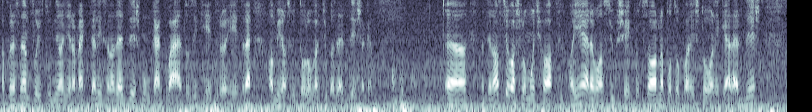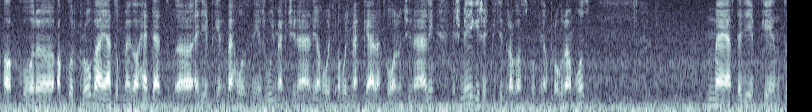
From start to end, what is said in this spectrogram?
akkor ezt nem fogjuk tudni annyira megtenni, hiszen az edzés munkánk változik hétről hétre, amiatt, hogy tologatjuk az edzéseket. Tehát én azt javaslom, hogy ha, ha ilyenre van szükség, hogy szarnapotok van és tolni kell edzést, akkor, akkor próbáljátok meg a hetet egyébként behozni és úgy megcsinálni, ahogy, ahogy meg kellett volna csinálni, és mégis egy picit ragaszkodni a programhoz, mert egyébként,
